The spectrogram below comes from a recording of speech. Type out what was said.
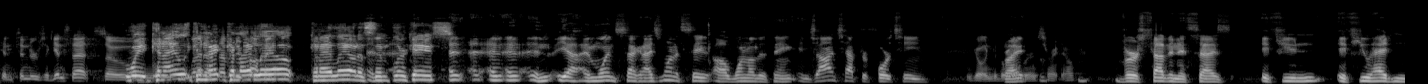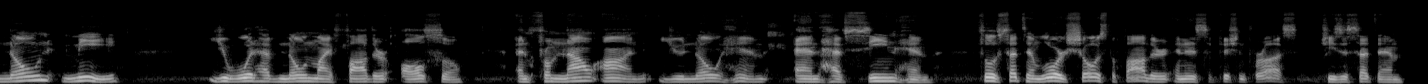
contenders against that. So Wait, can I can I can I lay out can I lay out a and simpler case? and, and, and, and yeah, in one second, I just want to say uh, one other thing. In John chapter 14, I'm going to the right, wilderness right now. verse seven, it says, "If you if you had known me, you would have known my Father also, and from now on you know him and have seen him." Philip said to him, "Lord, show us the Father, and it is sufficient for us." Jesus said to him,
